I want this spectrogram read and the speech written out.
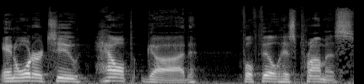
in order to help God fulfill his promise.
